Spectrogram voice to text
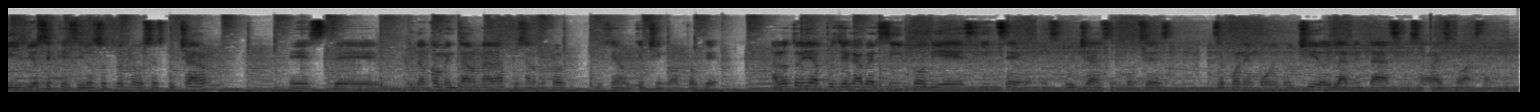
Y yo sé que si los otros los escucharon este, y no comentaron nada, pues a lo mejor dijeron qué chingón, porque al otro día pues llega a ver 5, 10, 15 escuchas, entonces se pone muy, muy chido y la neta sí les agradezco bastante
